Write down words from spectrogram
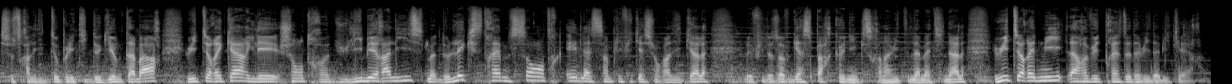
Ce sera l'édito politique de Guillaume Tabar. 8h15, il est chantre du libéralisme, de l'extrême centre et de la simplification radicale. Le philosophe Gaspard Koenig sera l'invité de la matinale. 8h30, la revue de presse de David Abiker.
